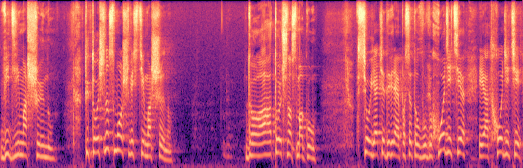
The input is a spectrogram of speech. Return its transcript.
веди машину. Ты точно сможешь вести машину? Да, точно смогу. Все, я тебе доверяю. После этого вы выходите и отходите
